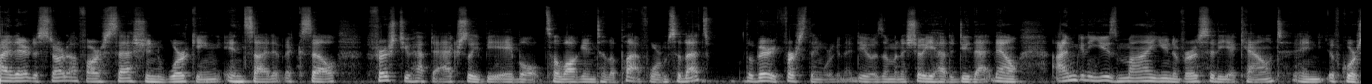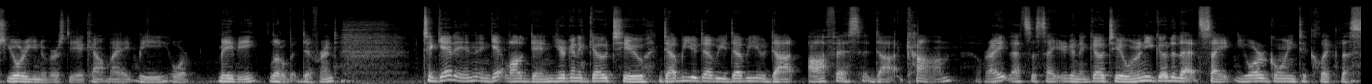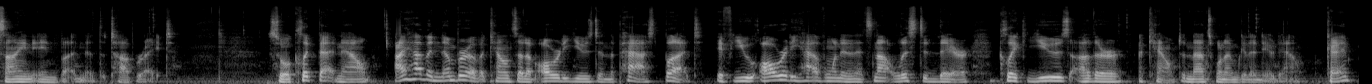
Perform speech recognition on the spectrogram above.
Hi there, to start off our session working inside of Excel, first you have to actually be able to log into the platform. So that's the very first thing we're going to do is I'm going to show you how to do that. Now, I'm going to use my university account, and of course your university account might be, or maybe a little bit different. To get in and get logged in, you're going to go to www.office.com, right? That's the site you're going to go to. And when you go to that site, you're going to click the sign in button at the top right. So we'll click that now. I have a number of accounts that I've already used in the past, but if you already have one and it's not listed there, click use other account, and that's what I'm gonna do now, okay?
